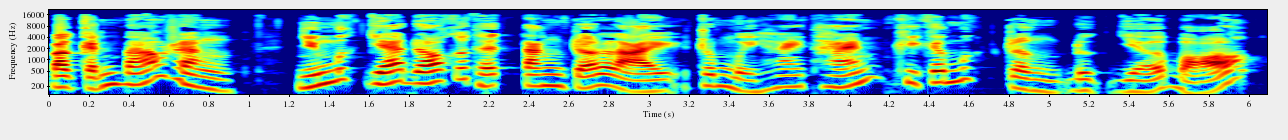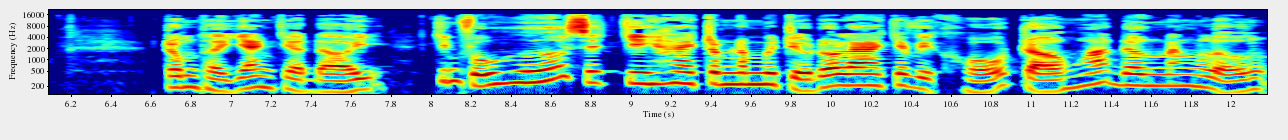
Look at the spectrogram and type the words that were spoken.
bà cảnh báo rằng những mức giá đó có thể tăng trở lại trong 12 tháng khi các mức trần được dỡ bỏ. Trong thời gian chờ đợi, chính phủ hứa sẽ chi 250 triệu đô la cho việc hỗ trợ hóa đơn năng lượng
